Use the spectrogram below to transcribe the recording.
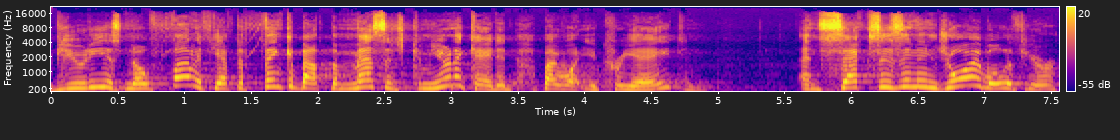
beauty is no fun if you have to think about the message communicated by what you create, and, and sex isn't enjoyable if you're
